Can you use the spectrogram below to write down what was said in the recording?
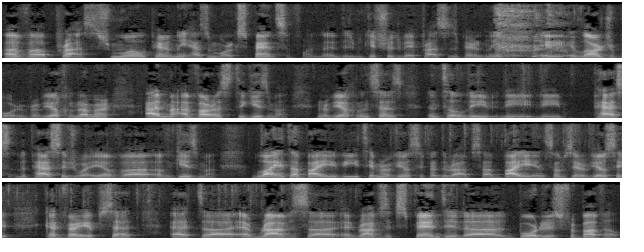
of uh, Pras. Shmuel apparently has a more expansive one. Uh, the Gishra de Bay Pras is apparently a, a larger border. Rabbi Yochanan Amar ad Ma'avaras de Gizma. And Rabbi Yochanan says until the, the, the pass the passageway of uh, of Gizma. Layat Abaye v'itim Rav Yosef at the Rav. So Abaye and some say Rav Yosef got very upset at uh, at Rav's uh, at Rav's expanded uh, borders for Bavel.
